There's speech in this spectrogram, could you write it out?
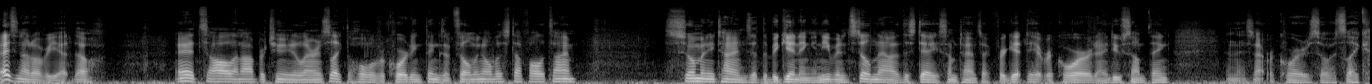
It's not over yet, though. It's all an opportunity to learn. It's like the whole recording things and filming all this stuff all the time. So many times at the beginning, and even still now to this day, sometimes I forget to hit record and I do something and it's not recorded. So it's like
